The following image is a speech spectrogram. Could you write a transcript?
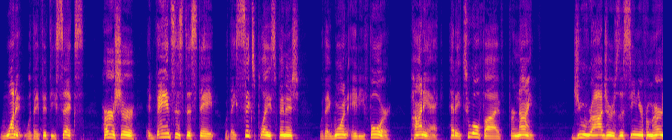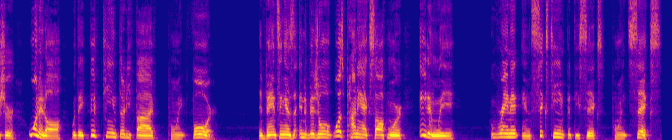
won it with a 56. Herscher advances to state with a sixth place finish with a 184. Pontiac had a 205 for ninth. Drew Rogers, the senior from Herscher, won it all with a 1535.4. Advancing as an individual was Pontiac sophomore Aiden Lee, who ran it in 1656.6.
